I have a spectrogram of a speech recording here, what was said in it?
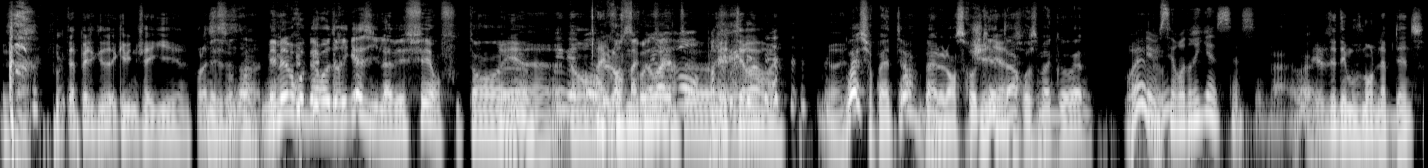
Faut que t'appelles Kevin Feige euh, pour la saison. Mais même Robert Rodriguez, il l'avait fait en foutant euh, euh dans le lance-roquette. Bon. Euh... Terreur, ouais. ouais. ouais. sur Planet Terror. Bah, le lance-roquette à Rose McGowan. Ouais, mais bah c'est Rodriguez, ça. Bah, ouais. Il faisait des mouvements de lap dance.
